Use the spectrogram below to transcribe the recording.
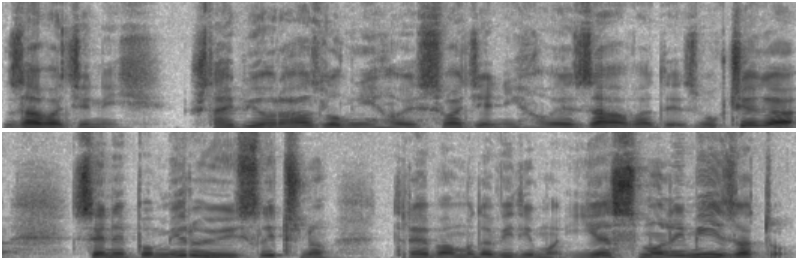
zavađenih, šta je bio razlog njihove svađe, njihove zavade, zbog čega se ne pomiruju i slično, trebamo da vidimo jesmo li mi za to,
